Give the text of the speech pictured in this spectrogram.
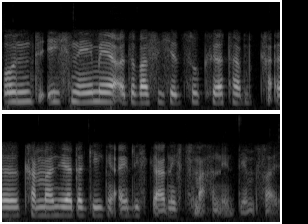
Und ich nehme, also was ich jetzt so gehört habe, äh, kann man ja dagegen eigentlich gar nichts machen in dem Fall.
